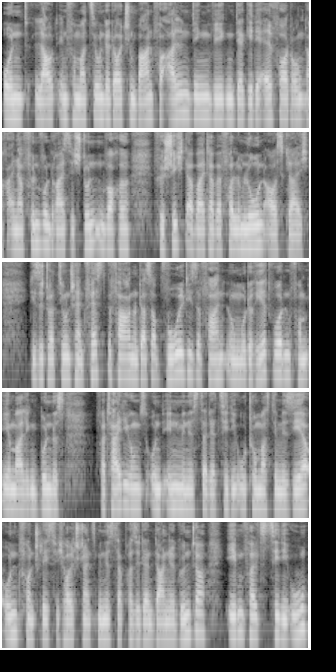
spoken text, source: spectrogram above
und laut Information der Deutschen Bahn vor allen Dingen wegen der GDL-Forderung nach einer 35-Stunden-Woche für Schichtarbeiter bei vollem Lohnausgleich. Die Situation scheint festgefahren und das, obwohl diese Verhandlungen moderiert wurden vom ehemaligen Bundesverteidigungs- und Innenminister der CDU Thomas de Maizière und von Schleswig-Holsteins Ministerpräsident Daniel Günther, ebenfalls CDU.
